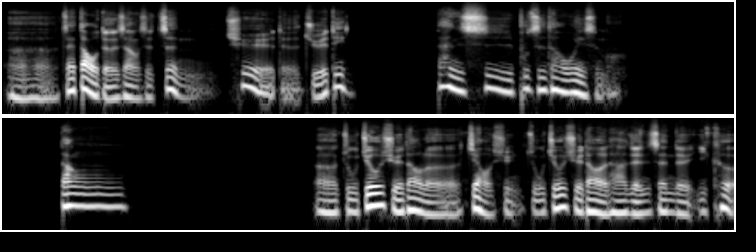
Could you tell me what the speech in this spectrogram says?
呃，在道德上是正确的决定，但是不知道为什么，当呃主揪学到了教训，主揪学到了他人生的一课，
